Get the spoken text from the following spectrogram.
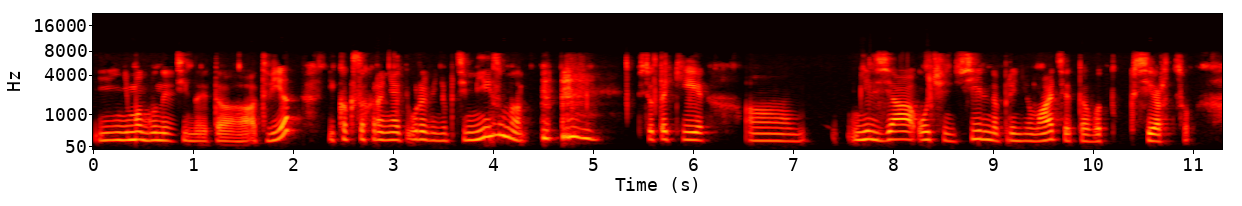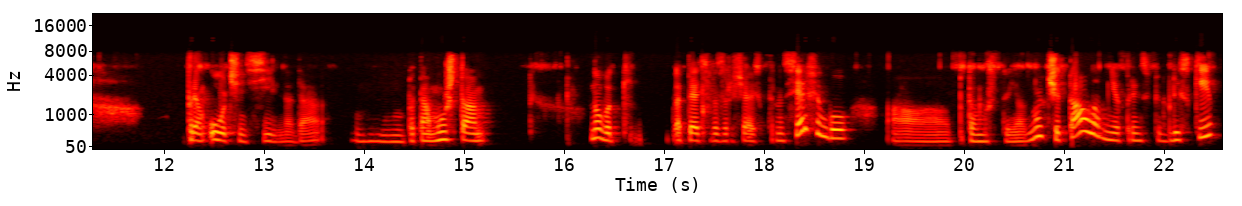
И не могу найти на это ответ. И как сохранять уровень оптимизма, все-таки э, нельзя очень сильно принимать это вот к сердцу. Прям очень сильно, да, потому что, ну вот опять возвращаясь к трансерфингу, а, потому что я ну, читала, мне, в принципе, близки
